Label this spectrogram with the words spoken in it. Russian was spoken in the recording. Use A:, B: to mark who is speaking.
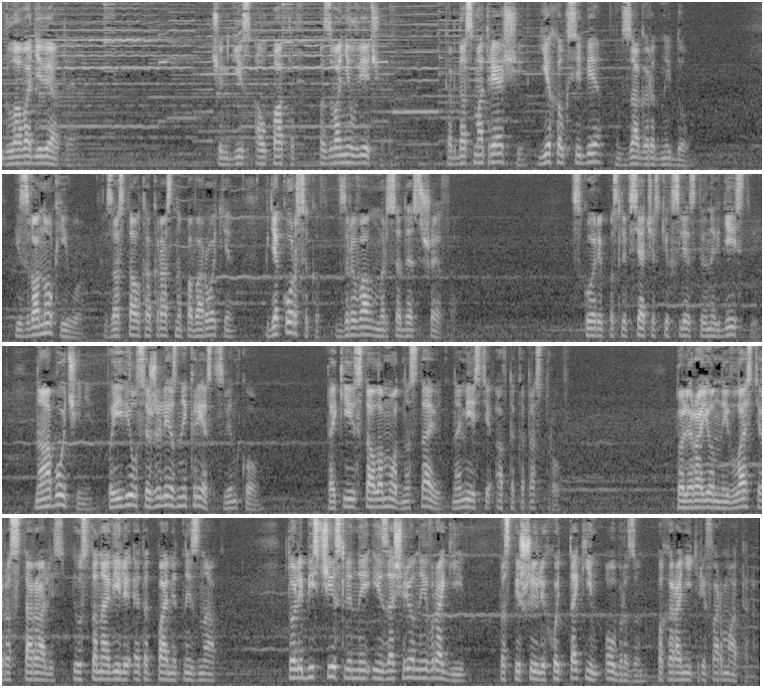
A: Глава 9 Чингис Алпатов позвонил вечером, когда смотрящий ехал к себе в загородный дом. И звонок его застал как раз на повороте, где Корсаков взрывал «Мерседес» шефа. Вскоре после всяческих следственных действий на обочине появился железный крест с венком. Такие стало модно ставить на месте автокатастроф. То ли районные власти расстарались и установили этот памятный знак, то ли бесчисленные и изощренные враги поспешили хоть таким образом похоронить реформатора.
